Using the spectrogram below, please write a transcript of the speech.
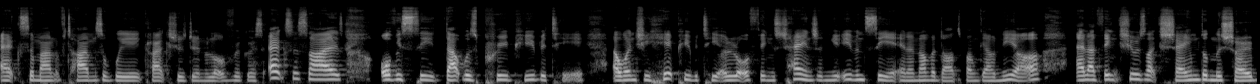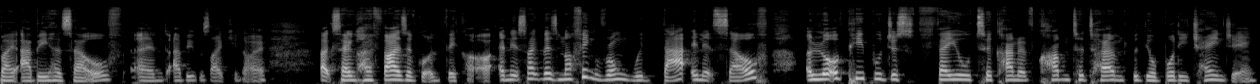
x amount of times a week like she was doing a lot of rigorous exercise. Obviously that was pre-puberty and when she hit puberty a lot of things changed and you even see it in another dance mom girl nia and i think she was like shamed on the show by abby herself and abby was like you know like saying her thighs have gotten thicker. And it's like there's nothing wrong with that in itself. A lot of people just fail to kind of come to terms with your body changing.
